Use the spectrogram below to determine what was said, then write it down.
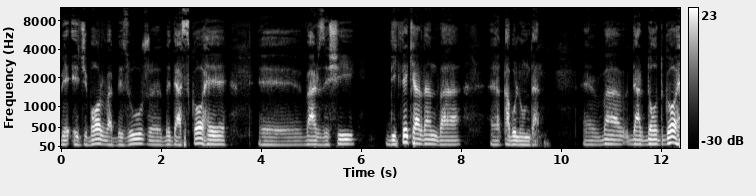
به اجبار و به زور به دستگاه ورزشی دیکته کردن و قبولوندن و در دادگاه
